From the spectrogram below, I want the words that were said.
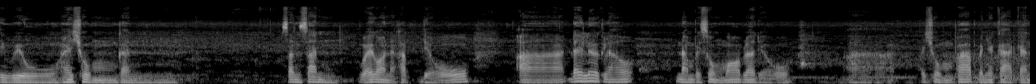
รีวิวให้ชมกันสั้นๆ ไว้ก่อนนะครับ เดี๋ยวได้เลิกแล้วนำไปส่งมอบแล้วเดี๋ยวไปชมภาพบรรยากาศกัน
